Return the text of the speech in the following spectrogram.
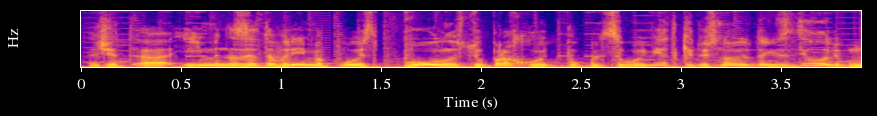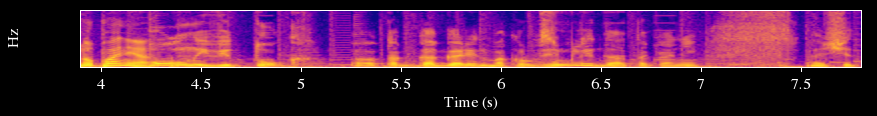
Значит, а, именно за это время поезд полностью проходит по кольцевой ветке, то есть, ну, они сделали Ну, понятно. полный виток, а, как Гагарин вокруг Земли, да, так они, значит,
